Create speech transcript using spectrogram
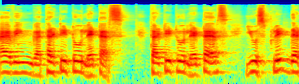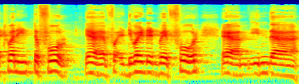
having uh, 32 letters 32 letters you split that one into four yeah, divided by 4 um, in the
